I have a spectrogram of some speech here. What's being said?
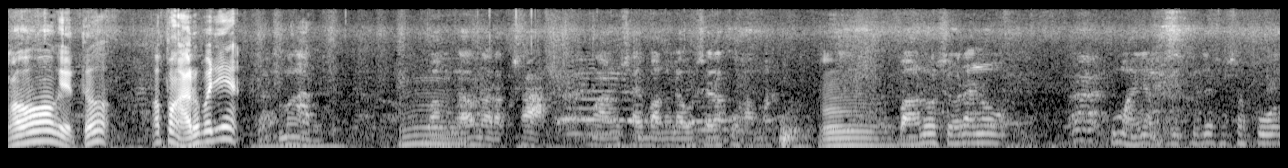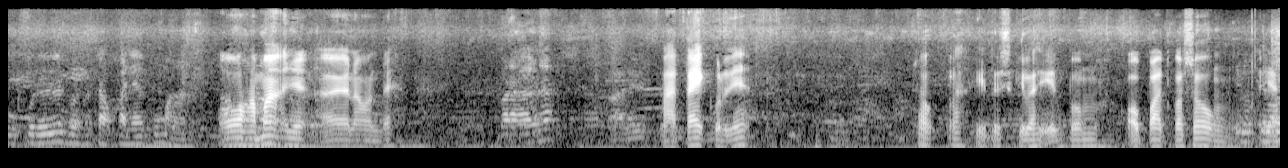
Oh gitu. Oh pengaruh aja ya? mengaruh Oh hamanya eh naon teh? Patek kudunya. Sok lah gitu sekilas info. Opat kosong. Ya.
